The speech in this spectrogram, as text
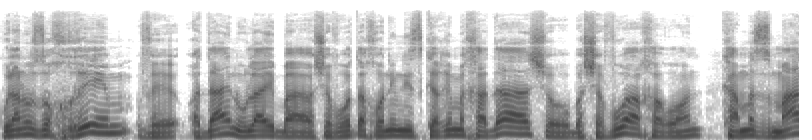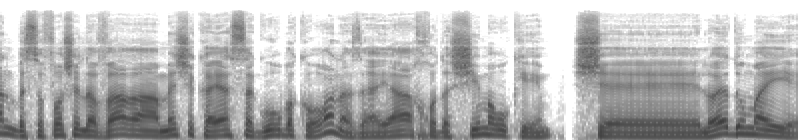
כולנו זוכרים, ועדיין אולי בשבועות האחרונים נזכרים מחדש, או בשבוע האחרון, כמה זמן בסופו של דבר המשק היה סגור בקורונה. זה היה חודשים ארוכים שלא ידעו מה יהיה.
